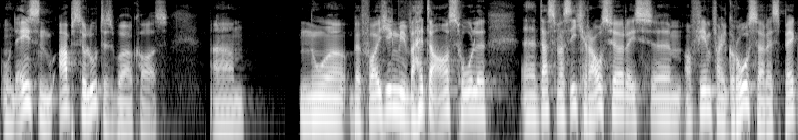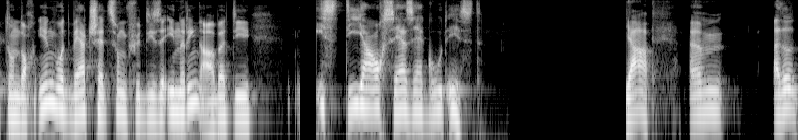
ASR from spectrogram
Und er ist ein absolutes Workhorse. Ähm, nur bevor ich irgendwie weiter aushole, äh, das, was ich raushöre, ist ähm, auf jeden Fall großer Respekt und auch irgendwo Wertschätzung für diese In-Ring-Arbeit, die die ja auch sehr, sehr gut ist. Ja, ähm, also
